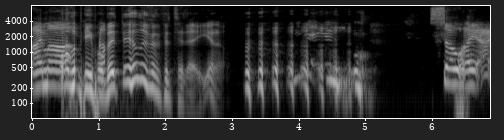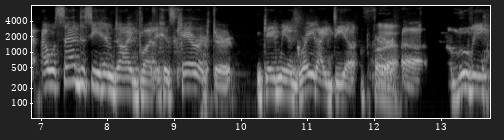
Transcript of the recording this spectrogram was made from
i'm all uh the people that they're living for today, you know. so I, I i was sad to see him die but his character gave me a great idea for Yeah. uh, a movie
